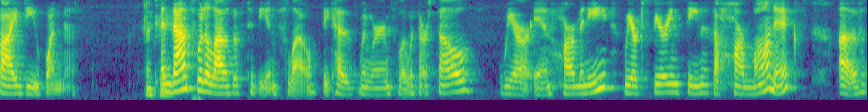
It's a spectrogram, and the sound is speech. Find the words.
5D oneness. Okay. And that's what allows us to be in flow because when we're in flow with ourselves, we are in harmony. We are experiencing the harmonics of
